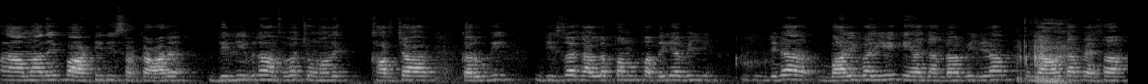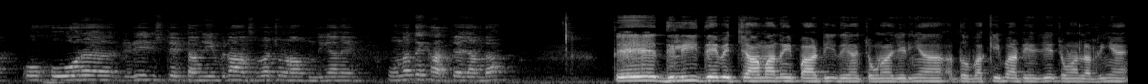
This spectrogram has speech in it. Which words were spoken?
ਆਮ ਆਦਮੀ ਪਾਰਟੀ ਦੀ ਸਰਕਾਰ ਦਿੱਲੀ ਵਿਧਾਨ ਸਭਾ ਚੋਣਾਂ ਦੇ ਖਰਚਾ ਕਰੂਗੀ। ਜਿਸ ਦਾ ਗੱਲ ਆਪਾਂ ਨੂੰ ਪਤਾ ਹੀ ਆ ਵੀ ਜਿਹੜਾ ਵਾਰੀ-ਵਾਰੀ ਇਹ ਕਿਹਾ ਜਾਂਦਾ ਵੀ ਜਿਹੜਾ ਪੰਜਾਬ ਦਾ ਪੈਸਾ ਉਹ ਹੋਰ ਜਿਹੜੀ ਸਟੇਟਾਂ ਦੀ ਵਿਧਾਨ ਸਭਾ ਚੋਣਾਂ ਹੁੰਦੀਆਂ ਨੇ ਉਹਨਾਂ ਤੇ ਖਰਚਿਆ ਜਾਂਦਾ। ਤੇ ਦਿੱਲੀ ਦੇ ਵਿੱਚ ਆਮ ਆਦਮੀ ਪਾਰਟੀ ਦੀਆਂ ਚੋਣਾਂ ਜਿਹੜੀਆਂ ਤੋਂ ਬਾਕੀ ਪਾਰਟੀਆਂ ਜਿਹੜੀਆਂ ਚੋਣਾਂ ਲੜ ਰਹੀਆਂ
